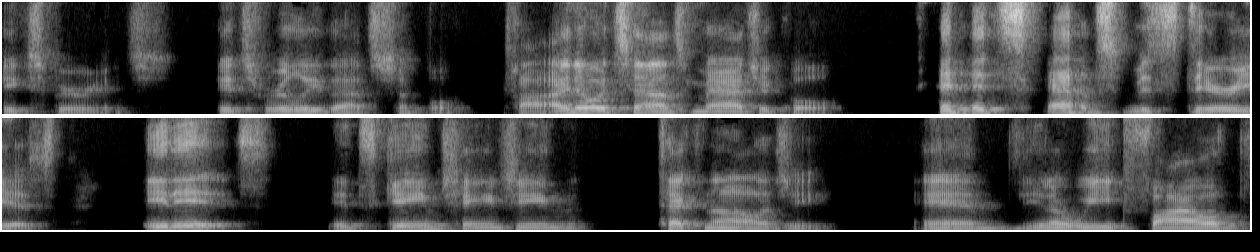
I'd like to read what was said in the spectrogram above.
experience. It's really that simple. I know it sounds magical and it sounds mysterious. It is. It's game changing technology. And, you know, we filed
